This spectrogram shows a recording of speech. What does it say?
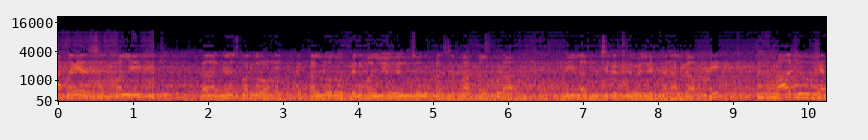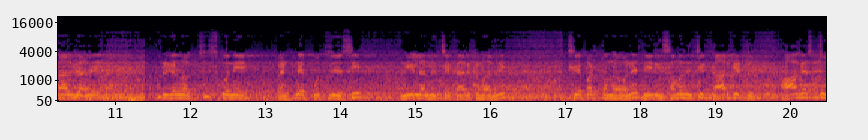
అట్లాగే సత్పల్లి నియోజకవర్గంలో ఉన్నటువంటి కల్లూరు పెనుబల్లి వెంచూరు పరిసర ప్రాంతాలకు కూడా నీళ్ళు అందించినట్టుగా వెళ్ళే కెనాల్ కాబట్టి రాజీవ్ కెనాల్గానే పరిగణలోకి తీసుకొని వెంటనే పూర్తి చేసి నీళ్ళు అందించే కార్యక్రమాన్ని చేపడుతున్నామని దీనికి సంబంధించి టార్గెట్ ఆగస్టు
